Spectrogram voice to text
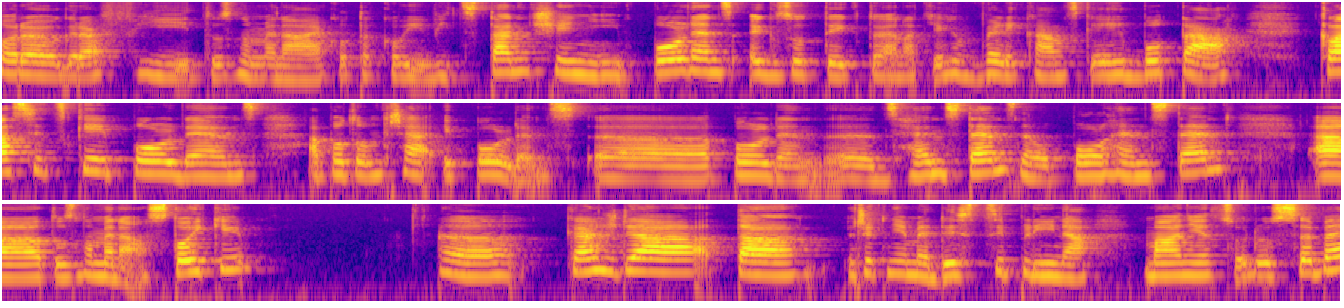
to znamená jako takový víc tančení, pole dance exotic, to je na těch velikánských botách, klasický pole dance a potom třeba i pole dance, uh, pole dance uh, handstand nebo pole handstand, uh, to znamená stojky, uh, Každá ta, řekněme, disciplína má něco do sebe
